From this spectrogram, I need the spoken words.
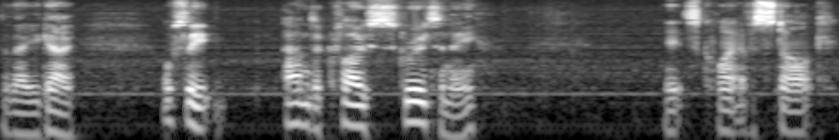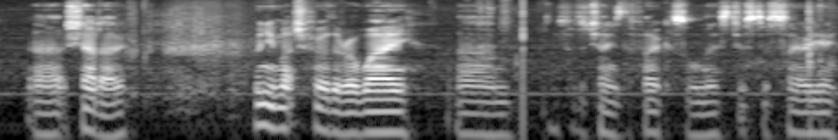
So there you go. Obviously, under close scrutiny, it's quite of a stark uh, shadow. When you're much further away, um, I just have to change the focus on this just to show you.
